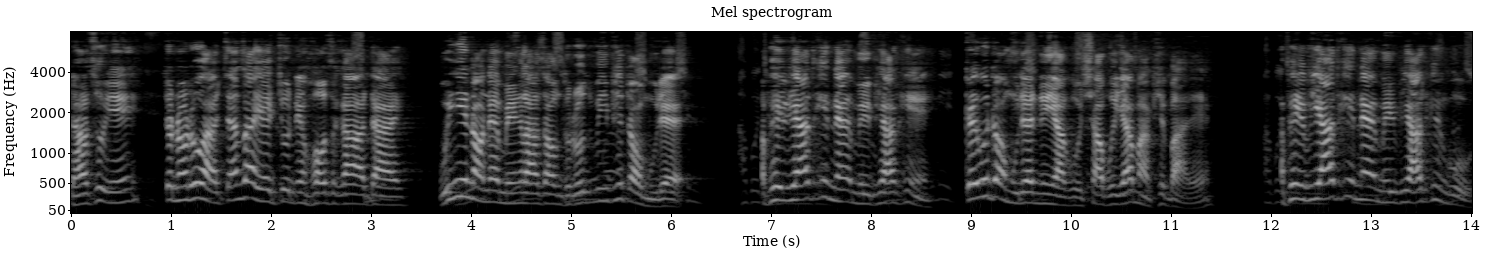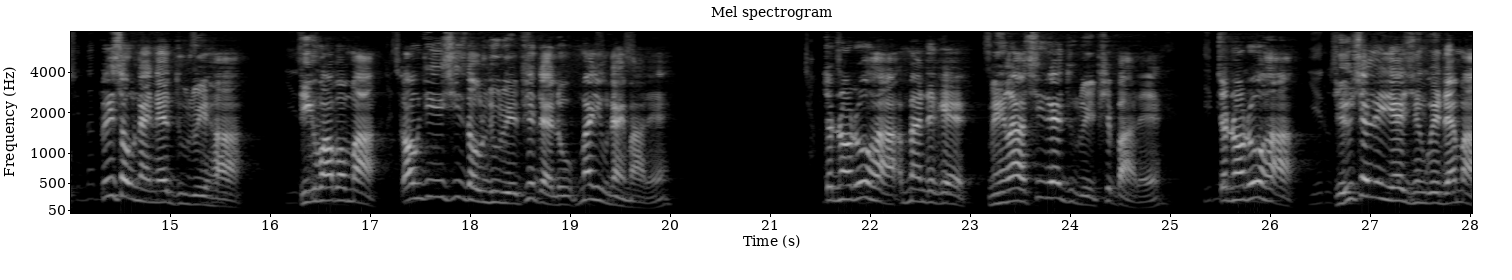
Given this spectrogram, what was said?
ဒါဆိုရင်ကျွန်တော်တို့ဟာစံစာရဲ့ကြိုတင်ဟောစကားအတိုင်း ဝိညာဉ်တော်နဲ့မင်္ဂလာဆောင်သူတို့သမီးဖြစ်တော်မူတဲ့အဖေဖျားသခင်နဲ့အမေဖျားသခင်ကဲဝတ်တော်မူတဲ့နေရာကိုရှာဖွေရမှာဖြစ်ပါတယ်အဖေဖျားသခင်နဲ့အမေဖျားသခင်ကိုတွေးဆုံနိုင်တဲ့သူတွေဟာဒီကမ္ဘာပေါ်မှာကောင်းကြီးရှိဆုံးလူတွေဖြစ်တယ်လို့မှတ်ယူနိုင်ပါတယ်ကျွန်တော်တို့ဟာအမှန်တကယ်မင်္ဂလာရှိတဲ့သူတွေဖြစ်ပါတယ်ကျွန်တော်တို့ဟာယေရုရှလင်ရဲ့ရင်ခွင်ထဲမှာ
